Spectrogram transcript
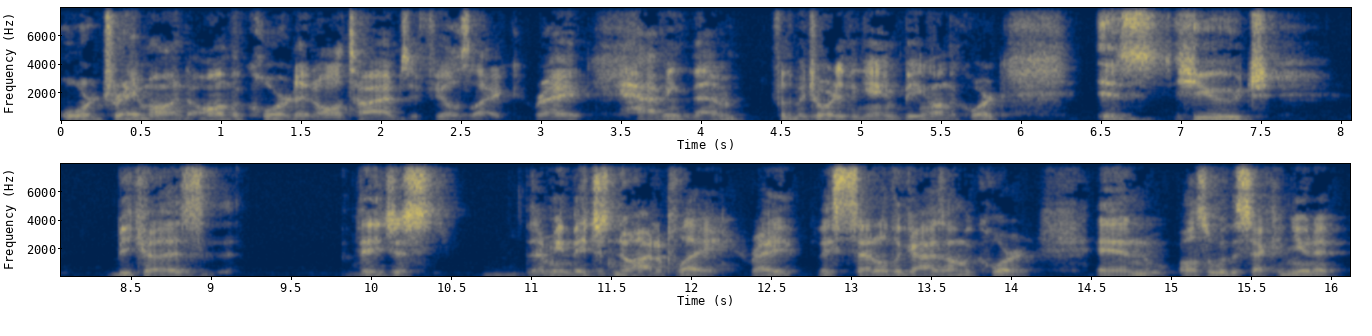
or Draymond on the court at all times, it feels like, right? Having them for the majority of the game being on the court is huge because they just I mean, they just know how to play, right? They settle the guys on the court. And also with the second unit,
